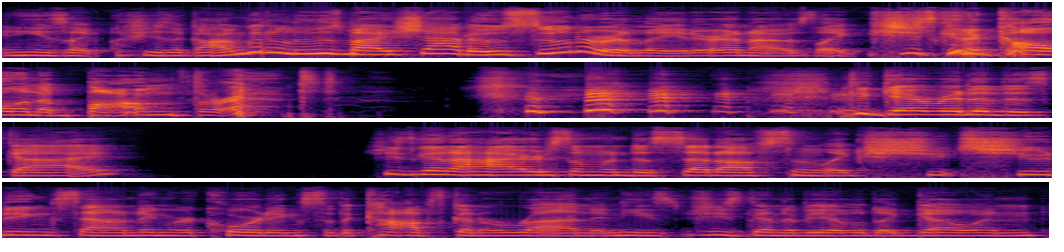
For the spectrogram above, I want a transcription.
and he's like, she's like, I'm gonna lose my shadow sooner or later, and I was like, she's gonna call in a bomb threat to get rid of this guy. She's gonna hire someone to set off some like shoot, shooting sounding recordings, so the cop's gonna run, and he's she's gonna be able to go and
